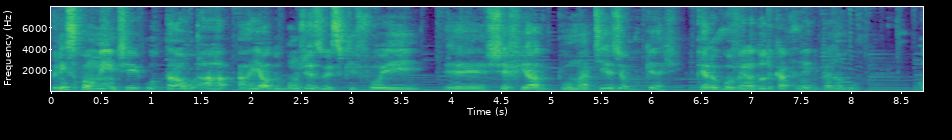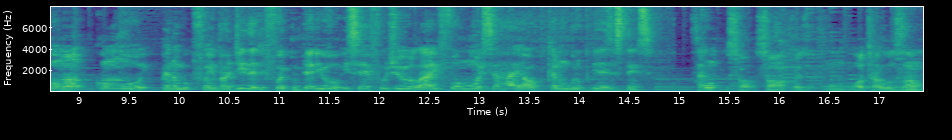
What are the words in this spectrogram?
Principalmente o tal Arra- Arraial do Bom Jesus, que foi é, chefiado por Matias de Albuquerque, que era o governador da capitania de Pernambuco. Como, como Pernambuco foi invadido, ele foi para o interior e se refugiou lá e formou esse arraial, que era um grupo de resistência. Certo. Só, só uma coisa, um, outra alusão.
